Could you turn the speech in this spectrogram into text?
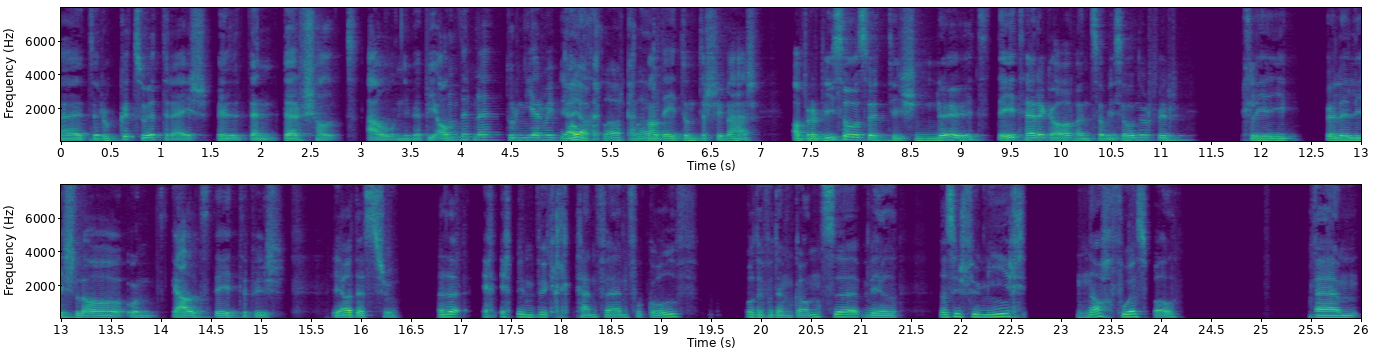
äh, den Rücken zuträgst, weil dann darfst du halt auch nicht mehr bei anderen Turnieren mitmachen, ja, ja, klar, wenn du mal dort unterschrieben hast. Aber wieso solltest du nicht dort hergehen, wenn du sowieso nur für kleine Böllchen schlagen und Geld dort bist? Ja, das schon. Also ich, ich bin wirklich kein Fan von Golf oder von dem Ganzen, weil das ist für mich nach Fußball ähm,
